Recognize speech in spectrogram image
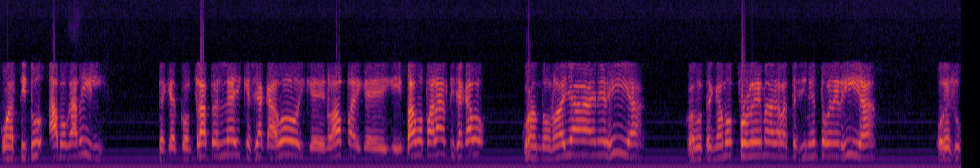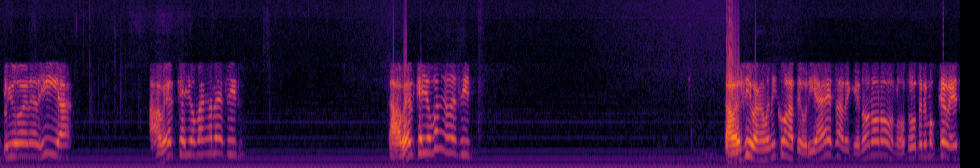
con actitud abogadil de que el contrato es ley, que se acabó y que, no, y que y vamos para adelante y se acabó. Cuando no haya energía, cuando tengamos problemas de abastecimiento de energía o de suplido de energía, a ver qué ellos van a decir. A ver qué ellos van a decir. A ver si van a venir con la teoría esa de que no, no, no, nosotros tenemos que ver.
